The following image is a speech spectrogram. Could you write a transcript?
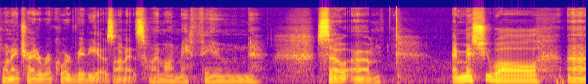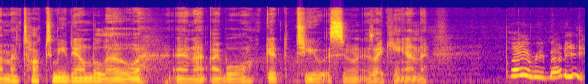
when I try to record videos on it, so I'm on my phone. So um, I miss you all. Um, talk to me down below, and I will get to you as soon as I can. Bye, everybody.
